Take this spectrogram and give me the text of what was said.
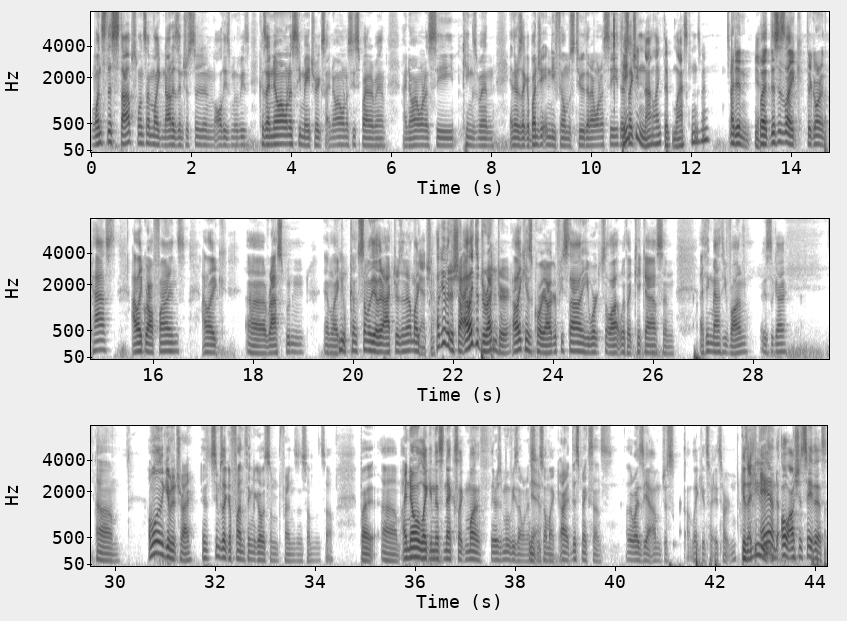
once this stops, once I'm like not as interested in all these movies, because I know I want to see Matrix, I know I want to see Spider Man, I know I want to see Kingsman, and there's like a bunch of indie films too that I want to see. There's Didn't like you not like the last Kingsman? I didn't. Yeah. But this is like they're going in the past. I like Ralph Fiennes. I like uh, Rasputin and like Hmm. some of the other actors in it. I'm like, Gotcha. I'll give it a shot. I like the director. I like his choreography style, and he works a lot with like Kick Ass and I think Matthew Vaughn is the guy. Um, I'm willing to give it a try. It seems like a fun thing to go with some friends and something. So, but um, I know like in this next like month, there's movies I want to Yeah. see. So I'm like, all right, this makes sense. Otherwise, yeah, I'm just like it's it's hurting. Because I do. And oh, I should say this:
